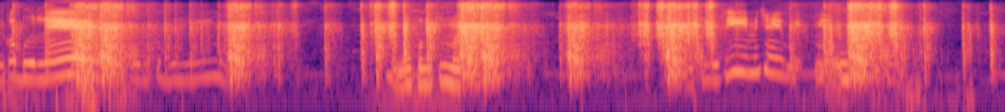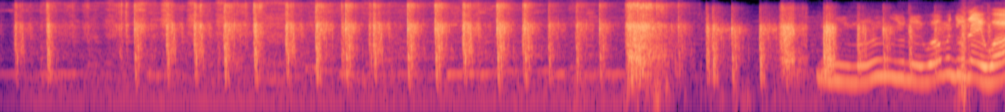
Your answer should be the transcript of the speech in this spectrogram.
ปืนก็บืนเล่ปืนก็บืนเล่มีคนขึ้นมาดูสิไม่ใช่ไม่ไม่เอานี่มันอยู่ไหนวะมันอยู่ไหนวะ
